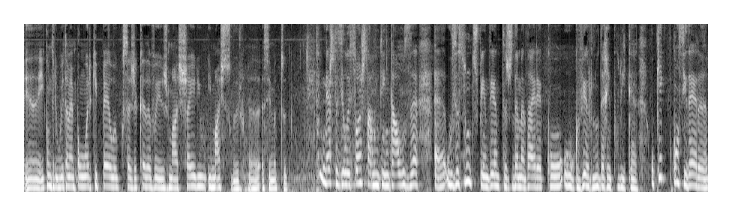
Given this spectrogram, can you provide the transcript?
e contribuir também para um arquipélago que seja cada vez mais sério e mais seguro, uh, acima de tudo. Nestas eleições está muito em causa uh, os assuntos pendentes da Madeira com o Governo da República. O que é que considera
